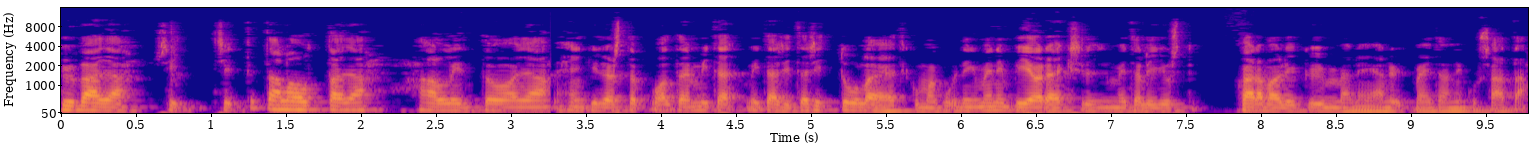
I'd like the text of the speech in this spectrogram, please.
hyvä ja sitten sit taloutta ja hallintoa ja henkilöstöpuolta ja mitä, mitä sitä sitten tulee. Et kun mä kuitenkin menin Biorexille, niin meitä oli just karva yli kymmenen ja nyt meitä on niin kuin sata.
